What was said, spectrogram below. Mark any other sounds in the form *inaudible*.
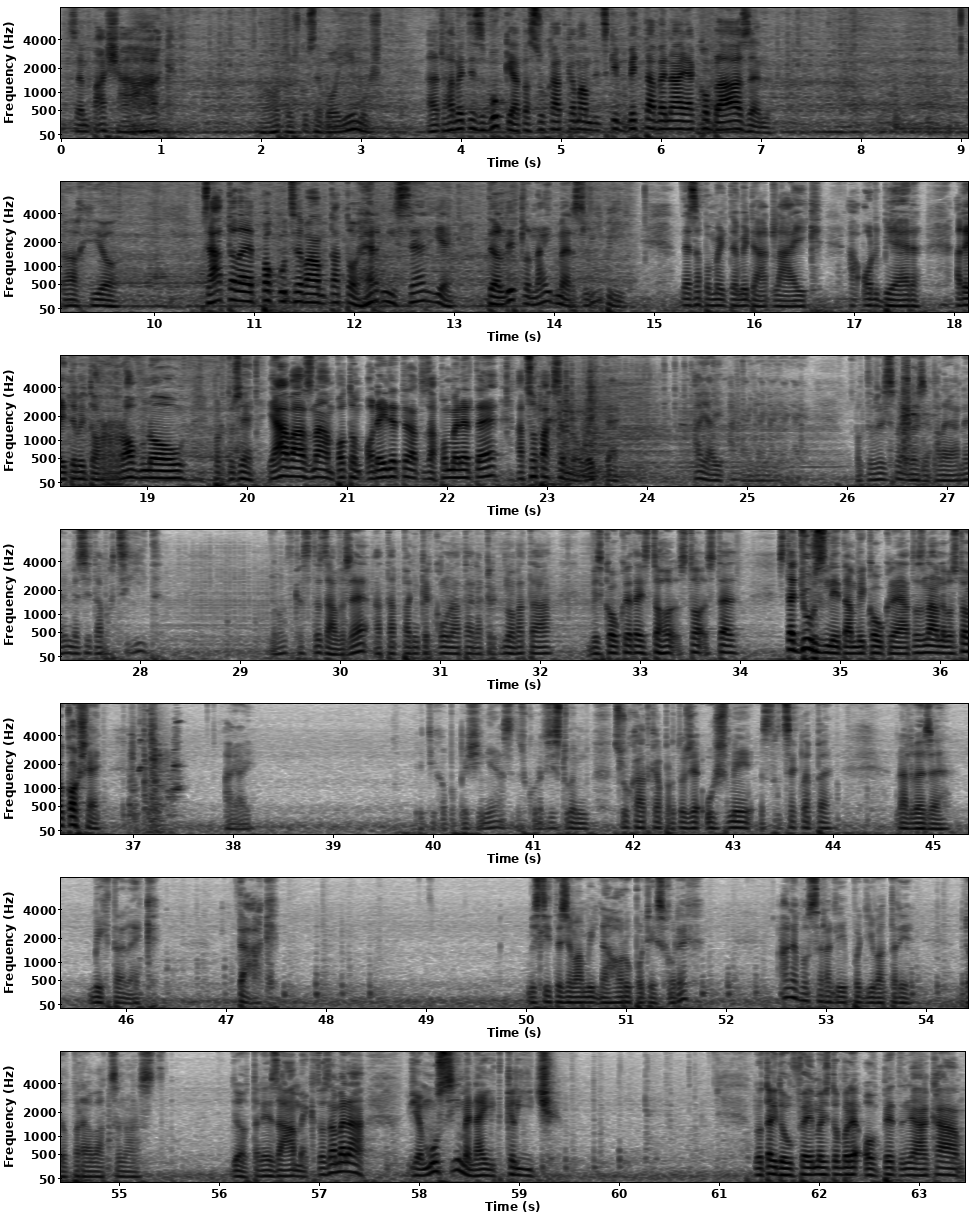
Jsem pašák. No, trošku se bojím už. Ale hlavně ty zvuky a ta sluchátka mám vždycky vytavená jako blázen. Ach jo. Přátelé, pokud se vám tato herní série The Little Nightmares líbí, nezapomeňte mi dát like a odběr a dejte mi to rovnou, protože já vás znám, potom odejdete, na to zapomenete a co pak se mnou, veďte. Ajaj, ajaj, ajaj, ajaj. Otevřeli jsme dveře, ale já nevím, jestli tam chci jít. No, teďka se to zavře a ta paní krkounatá, nakrknovatá vyskoukne tady z toho, z, toho, z, té, z té džurzny tam vykoukne, já to znám, nebo z toho koše. Ajaj. Je ticho po pěšině, já si trošku radši slumím sluchátka, protože už mi srdce klepe na dveře mých trenek. Tak. Myslíte, že mám jít nahoru po těch schodech? A nebo se raději podívat tady doprava, co nás... Jo, tady je zámek. To znamená, že musíme najít klíč. No tak doufejme, že to bude opět nějaká uh,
